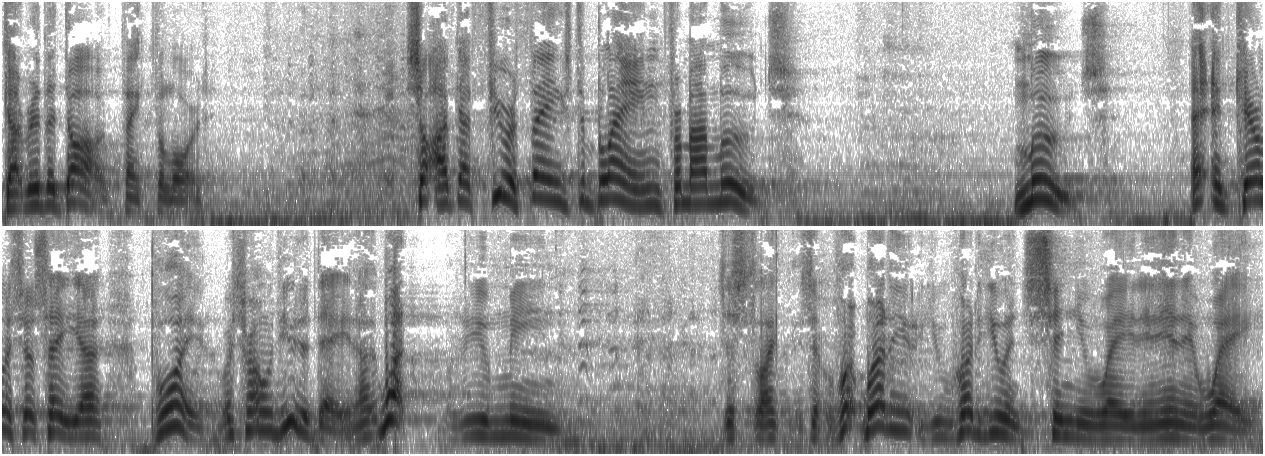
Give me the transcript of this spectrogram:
Got rid of the dog, thank the Lord. So I've got fewer things to blame for my moods. Moods. And, Carolyn, she'll say, uh, Boy, what's wrong with you today? I? What do you mean? Just like, what, what, do you, what do you insinuate in any way?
